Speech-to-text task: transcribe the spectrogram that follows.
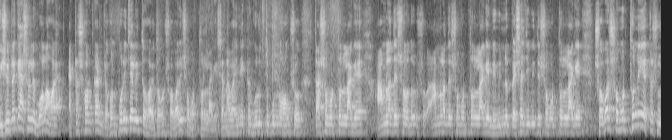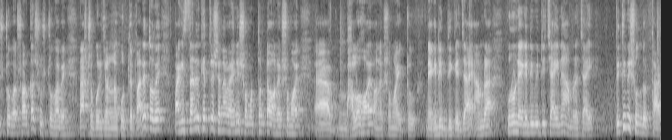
বিষয়টাকে আসলে বলা হয়, একটা সরকার যখন পরিচালিত হয়, তখন সবারই সমর্থন লাগে। সেনাবাহিনী একটা গুরুত্বপূর্ণ অংশ, তার সমর্থন লাগে, আমলাদের আমলাদের সমর্থন লাগে, বিভিন্ন পেশাজীবীদের সমর্থন লাগে, সবার সমর্থনেই একটা সুষ্ঠুভাবে সরকার সুষ্ঠুভাবে রাষ্ট্র পরিচালনা করতে পারে। তবে পাকিস্তানের ক্ষেত্রে সেনাবাহিনীর সমর্থনটা অনেক সময় আহ, ভালো হয় অনেক সময় একটু নেগেটিভ দিকে যায়। আমরা কোনো নেগেটিভিটি চাই না আমরা চাই পৃথিবী সুন্দর থাক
